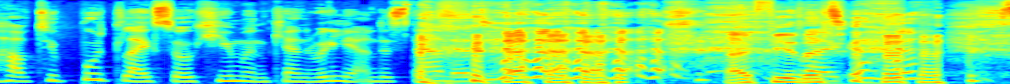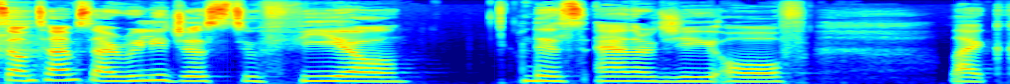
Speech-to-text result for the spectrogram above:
how to put like so human can really understand it I feel it. like sometimes i really just to feel this energy of like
